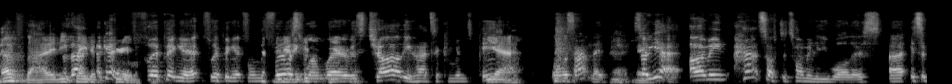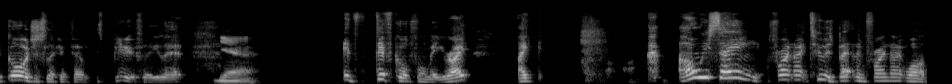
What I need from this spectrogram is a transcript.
love that. And he But played that, it again, flipping it, flipping it from the first one, where it was Charlie who had to convince Peter Yeah. what was happening. So yeah, I mean, hats off to Tommy Lee Wallace. Uh, it's a gorgeous looking film. It's beautifully lit. yeah. It's difficult for me, right? Like, are we saying Fright Night Two is better than Fright Night One?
